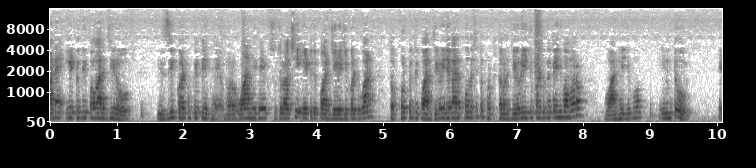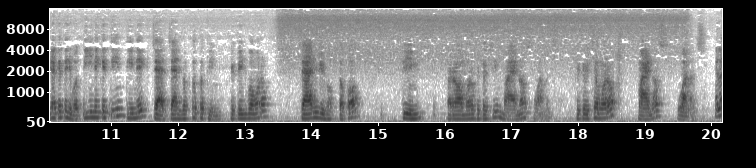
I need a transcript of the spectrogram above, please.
ମାନେ a to the power zero is equal to କେତେ ହେଇଥାଏ ମୋର ୱାନ୍ ହେଇଥାଏ ସୂତ୍ର ଅଛି a to the power zero is equal to one ତ four to the power zero ଏ ଜାଗାରେ ଫୋର୍ ଅଛି ତ ଫୋର୍ ଟୁ ତମର ଜିରୋ ଇଜ୍ ଇକ୍ୱାଲ ଟୁ କେତେ ହେଇଯିବ ଆମର ୱାନ୍ ହେଇଯିବ ଇଣ୍ଟୁ ଏଇଟା କେତେ ଯିବ ତିନି ଏକ ତିନି ତିନି ଏକ ଚାରି ଚାରି ବିଭକ୍ତକ ତିନି କେତେ ହେଇଯିବ ଆମର ଚାରି ବିଭକ୍ତକ ତିନି আর আমার কেটে অছি মাইনস ওয়ান অছি কেটে অছি আমার মাইনস ওয়ান অছি হল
